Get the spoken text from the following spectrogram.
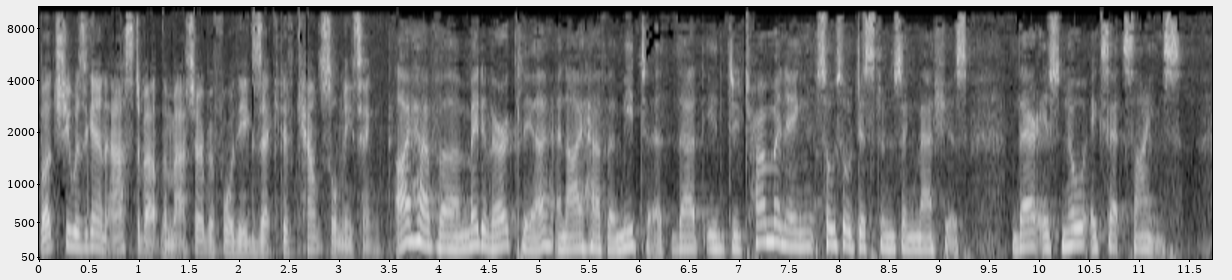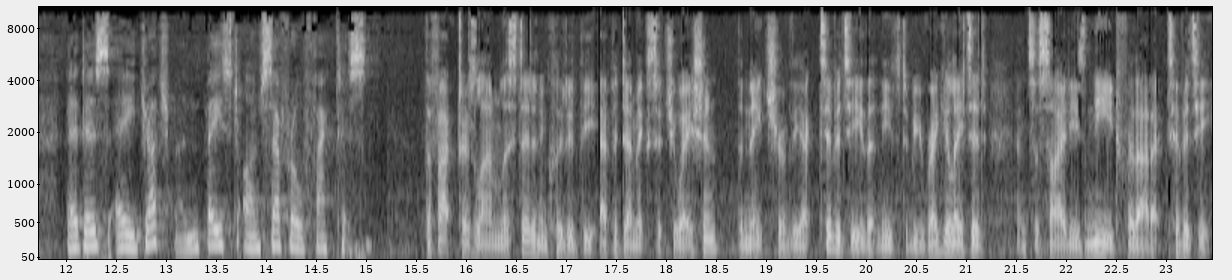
But she was again asked about the matter before the Executive Council meeting. I have uh, made it very clear, and I have admitted that in determining social distancing measures, there is no exact science. It is a judgment based on several factors. The factors Lam listed included the epidemic situation, the nature of the activity that needs to be regulated, and society's need for that activity.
